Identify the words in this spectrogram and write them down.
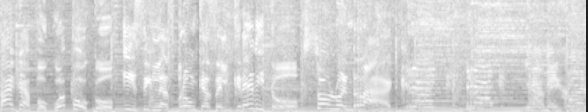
Paga poco a poco y sin las broncas del crédito. Solo en Rack. Rack, Rack, la mejor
